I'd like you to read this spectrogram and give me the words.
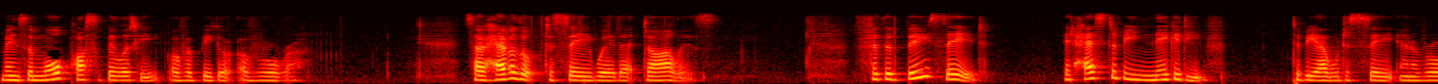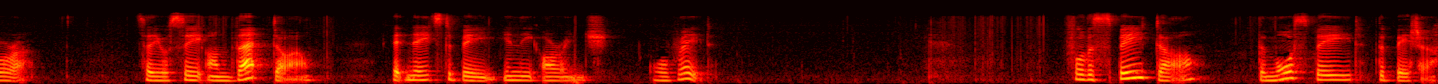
means the more possibility of a bigger aurora. So have a look to see where that dial is. For the BZ, it has to be negative to be able to see an aurora. So you'll see on that dial, it needs to be in the orange or red. For the speed dial, the more speed, the better.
